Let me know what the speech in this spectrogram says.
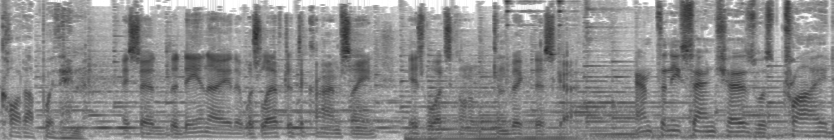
caught up with him. They said the DNA that was left at the crime scene is what's going to convict this guy. Anthony Sanchez was tried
